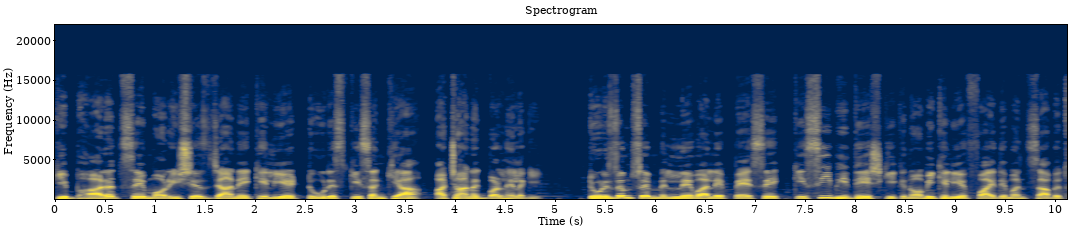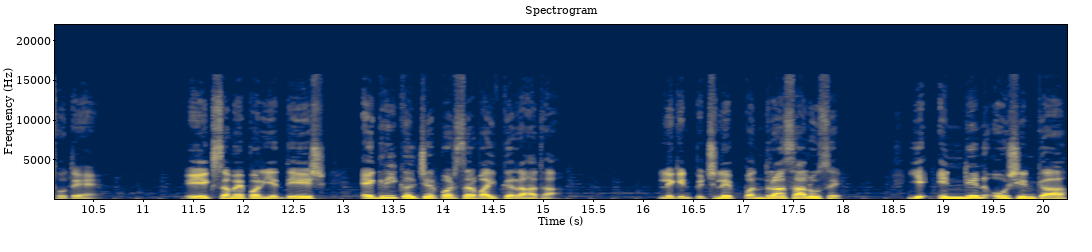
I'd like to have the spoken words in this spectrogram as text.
कि भारत से मॉरिशस जाने के लिए टूरिस्ट की संख्या अचानक बढ़ने लगी। टूरिज़्म से मिलने वाले पैसे किसी भी देश की इकोनॉमी के लिए फ़ायदेमंद साबित होते हैं। एक समय पर यह देश एग्रीकल्चर पर सरवाइव कर रहा था। लेकिन पिछले पंद्रह सालों से यह इंडियन ओशियन का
